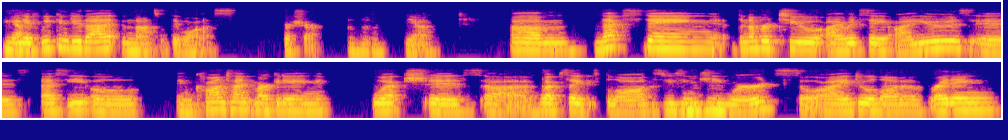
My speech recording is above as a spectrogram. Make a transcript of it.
yeah, and if we can do that then that's what they want us for sure. Mhm. Yeah. Um, next thing, the number two I would say I use is SEO and content marketing, which is uh, websites, blogs using Mhm. keywords. So I do a lot of writing,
